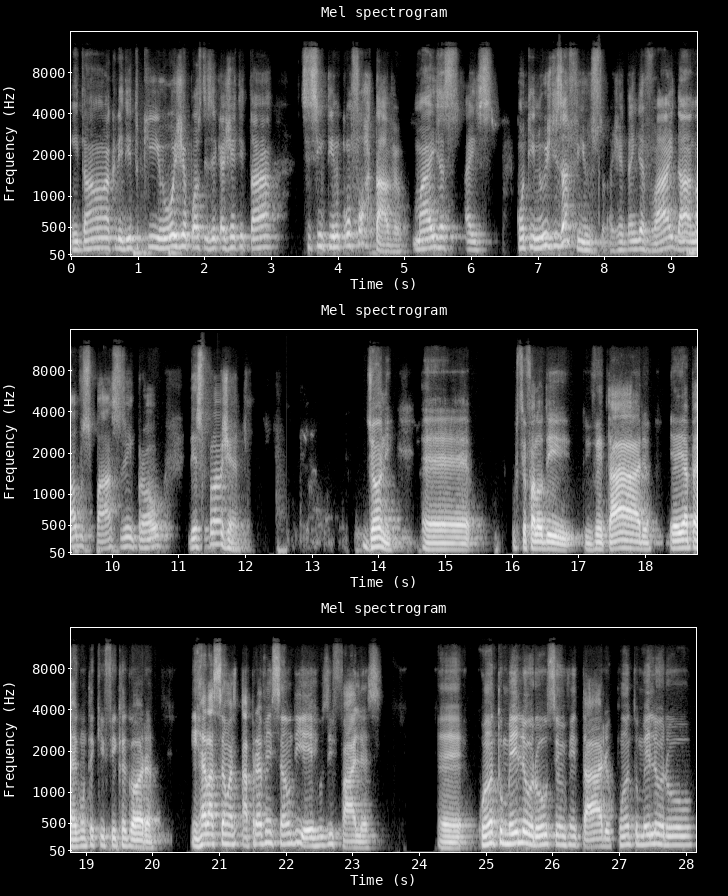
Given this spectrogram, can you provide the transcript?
Então, acredito que hoje eu posso dizer que a gente está se sentindo confortável, mas as, as, continuam os desafios. A gente ainda vai dar novos passos em prol desse projeto. Johnny, é, você falou de, de inventário, e aí a pergunta que fica agora, em relação à prevenção de erros e falhas, é, quanto melhorou o seu inventário, quanto melhorou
